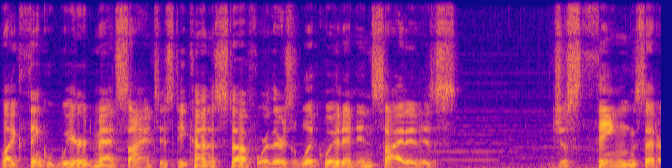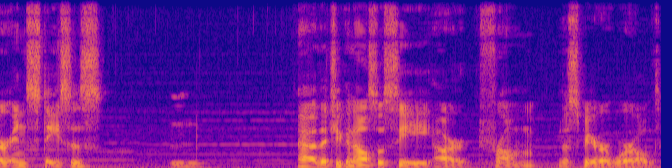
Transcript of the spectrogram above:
like think weird mad scientisty kind of stuff where there's liquid and inside it is just things that are in stasis. uh, that you can also see are from the spirit world.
